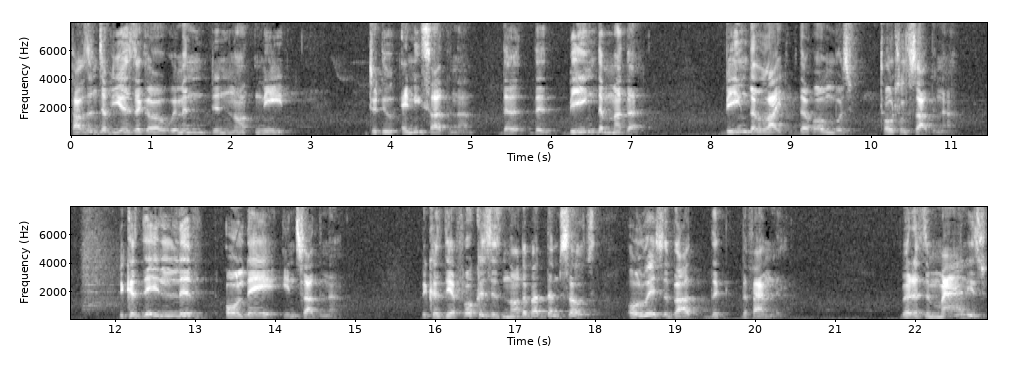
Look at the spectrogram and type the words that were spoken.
Thousands of years ago, women did not need to do any sadhana. The, the, being the mother, being the light of the home was total sadhana. Because they lived all day in sadhana. Because their focus is not about themselves, always about the, the family. Whereas the man is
